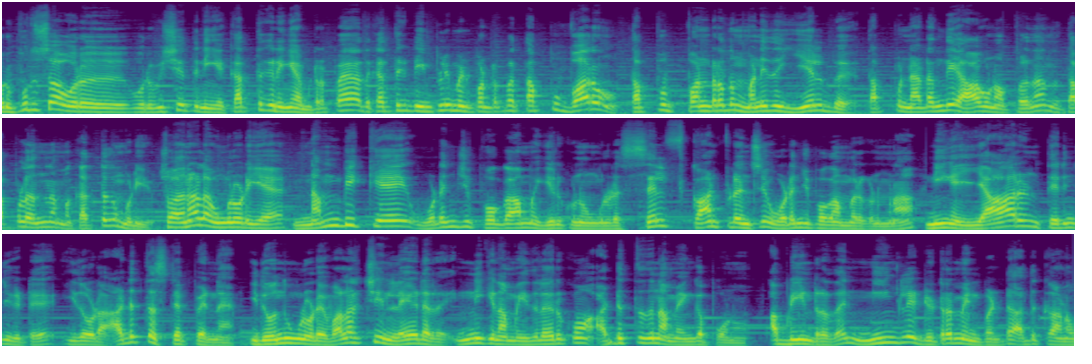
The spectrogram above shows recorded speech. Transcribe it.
ஒரு புதுசாக ஒரு ஒரு விஷயத்தை நீங்கள் கற்றுக்கிறீங்க அப்படின்றப்ப அதை கற்றுக்கிட்டு இம்ப்ளிமெண்ட் பண்ணுறப்ப தப்பு வரும். தப்பு பண்ணுறதும் மனித இயல்பு. தப்பு நடந்தே ஆகணும். அப்போ தான் அந்த தப்பில் இருந்து நம்ம கற்றுக்க முடியும். ஸோ அதனால் உங்களுடைய நம்பிக்கை உடைஞ்சு போகாமல் இருக்கணும். உங்களோட செல்ஃப் கான்ஃபிடென்ஸே உடைஞ்சு போகாமல் இருக்கணும்னா நீங்கள் யாருன்னு தெரிஞ்சுக்கிட்டு இதோட அடுத்த ஸ்டெப் என்ன? இது வந்து உங்களுடைய வளர்ச்சியின் லேடர் இன்னைக்கு நம்ம இதில் இருக்கோம் அடுத்தது நம்ம எங்கே போகணும் அப்படின்றத நீங்களே டிட்டர்மைன் பண்ணிட்டு அதுக்கான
